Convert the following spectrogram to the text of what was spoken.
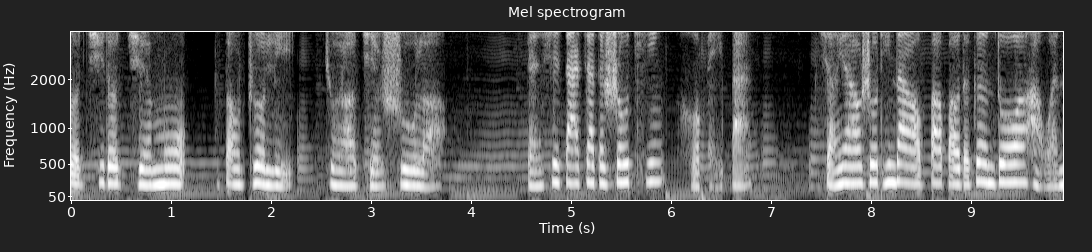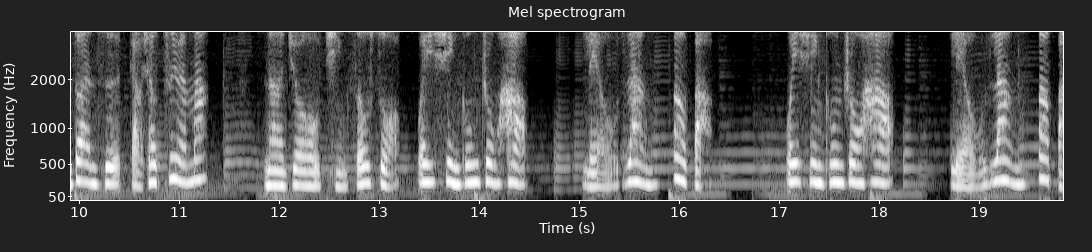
这期的节目到这里就要结束了，感谢大家的收听和陪伴。想要收听到抱抱的更多好玩段子、搞笑资源吗？那就请搜索微信公众号“流浪抱抱”，微信公众号“流浪抱抱”，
